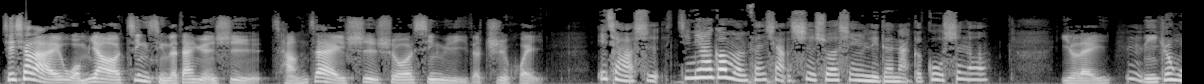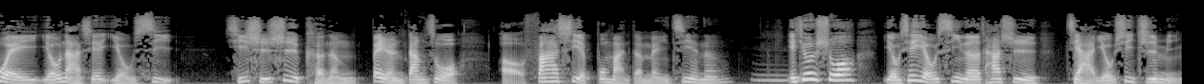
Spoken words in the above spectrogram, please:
接下来我们要进行的单元是藏在《世说新语》里的智慧。一强老师今天要跟我们分享《世说新语》里的哪个故事呢？以雷，嗯，你认为有哪些游戏其实是可能被人当作呃发泄不满的媒介呢？嗯，也就是说，有些游戏呢，它是假游戏之名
